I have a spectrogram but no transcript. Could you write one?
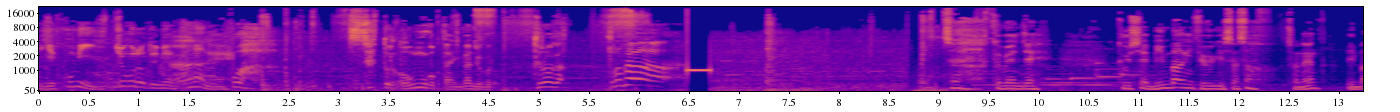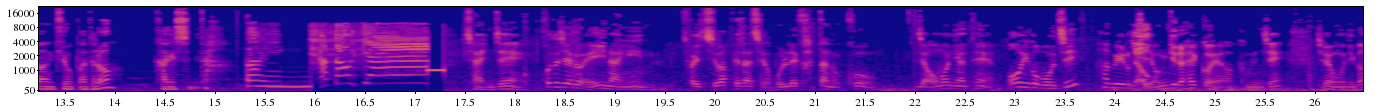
이게 홈이 이쪽으로 들면 편하네. 와, 진짜 또 너무 무겁다, 인간적으로. 들어가, 들어가! 자, 그러면 이제 2시에 민방위 교육이 있어서 저는 민방위 교육 받으러 가겠습니다. 빠잉! 갔다! 자, 이제 코드제로 A9 저희 집 앞에다 제가 몰래 갖다 놓고 이제 어머니한테 어 이거 뭐지? 하고 이렇게 연기를 할 거예요. 그럼 이제 저희 어머니가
